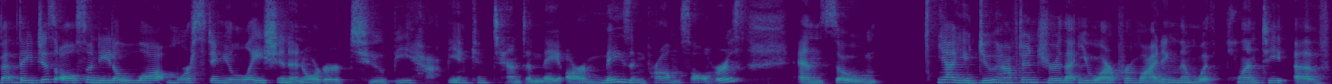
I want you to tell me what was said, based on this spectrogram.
but they just also need a lot more stimulation in order to be happy and content. And they are amazing problem solvers. And so, yeah, you do have to ensure that you are providing them with plenty of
